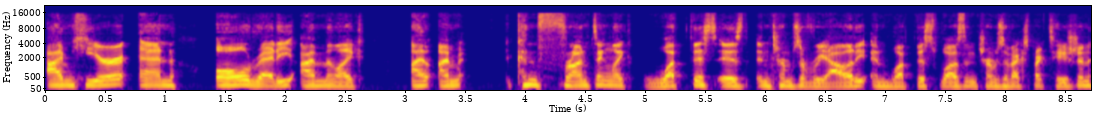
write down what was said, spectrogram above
I'm here. And already I'm like, I, I'm confronting like what this is in terms of reality and what this was in terms of expectation.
